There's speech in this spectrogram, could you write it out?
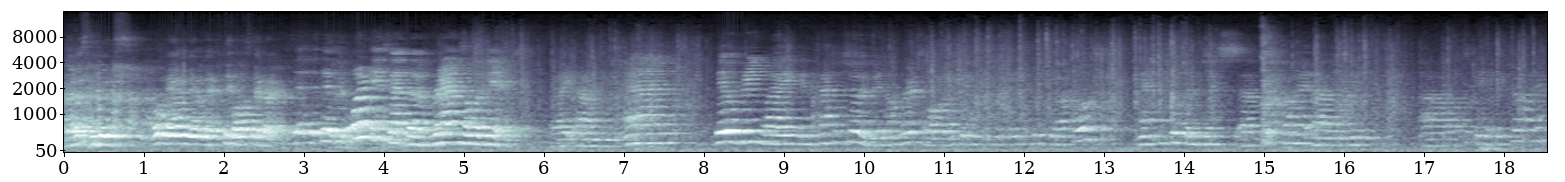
And students. Okay, okay, okay. Fifty dollars can right? The, the, the point is that the brands over there, right? Um, and they will bring like in the fashion show, you numbers or you can basically QR codes and people can just uh, click on it, um, uh, take a picture on it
